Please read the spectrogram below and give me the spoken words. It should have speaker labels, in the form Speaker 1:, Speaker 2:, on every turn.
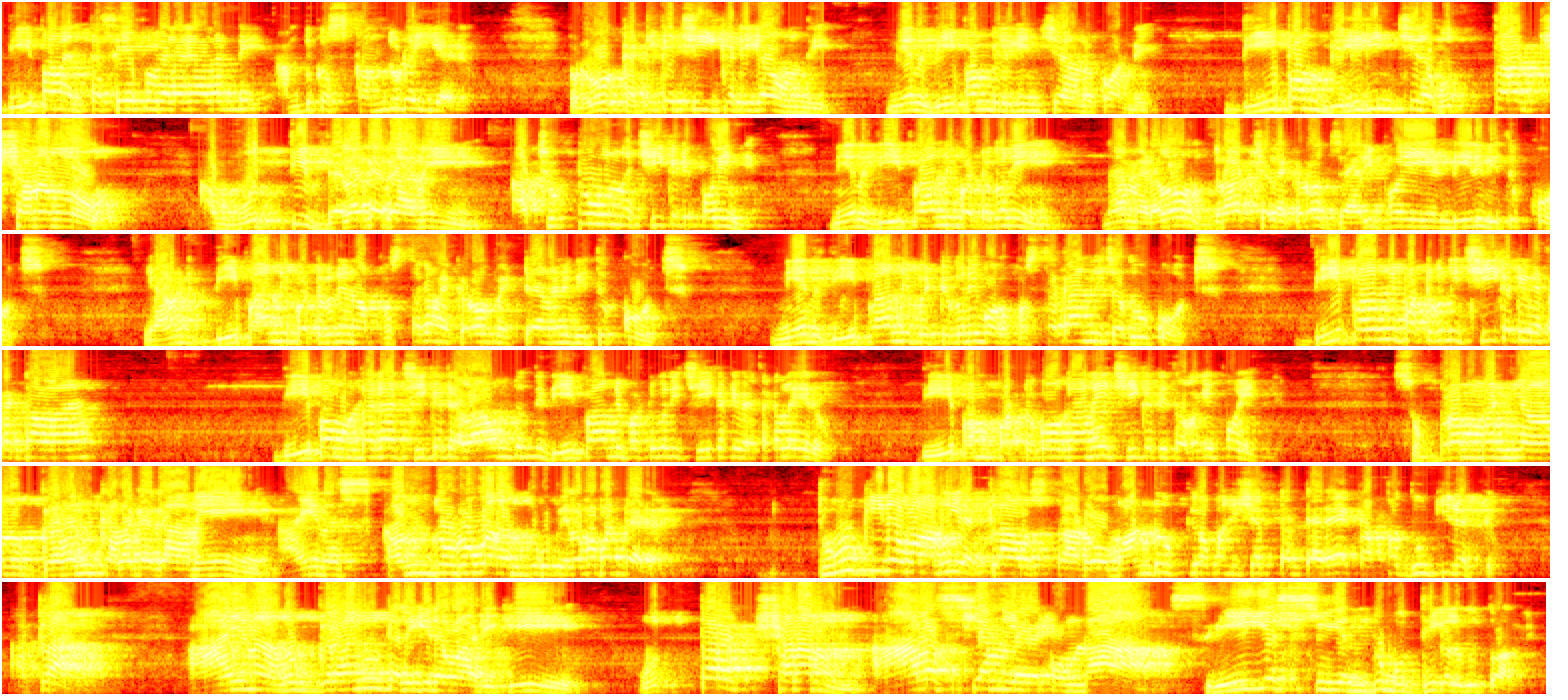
Speaker 1: దీపం ఎంతసేపు వెలగాలండి? అందుకు స్కందుడయ్యాడు. ఇప్పుడు కటిక చీకటిగా ఉంది. నేను దీపం వెలిగించాను అనుకోండి. దీపం వెలిగించిన ఉత్తర క్షణంలో ఆ ఒత్తి వెలగగానే ఆ చుట్టూ ఉన్న చీకటి పోయింది. నేను దీపాన్ని పట్టుకొని నా మెడలో రుద్రాక్షలు ఎక్కడో జారిపోయేయండి అని వెతుక్కోవచ్చు. ఏమంటే దీపాన్ని పట్టుకుని నా పుస్తకం ఎక్కడో పెట్టానని వెతుక్కోవచ్చు. నేను దీపాన్ని పెట్టుకుని ఒక పుస్తకాన్ని చదువుకోవచ్చు. దీపాన్ని పట్టుకుని చీకటి వెతకాలా దీపం ఉండగా చీకటి ఎలా ఉంటుంది? దీపాన్ని పట్టుకుని చీకటి వెతకలేరు. దీపం పట్టుకోగానే చీకటి తొలగిపోయింది. సుబ్రహ్మణ్యానుగ్రహం కలగగానే ఆయన స్కందుడు అని అందుకు పిలువబడ్డాడు. దూకిన వాడు ఎట్లా వస్తాడో మాండూక్యోపనిషత్తు అంటారే కప్ప దూకినట్టు. అట్లా ఆయన అనుగ్రహం కలిగిన వాడికి ఉత్తర క్షణం ఆలస్యం లేకుండా శ్రేయస్సు ఎందు బుద్ధి కలుగుతోంది.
